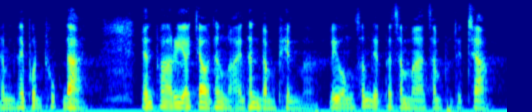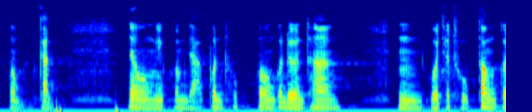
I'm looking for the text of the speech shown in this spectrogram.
ทำให้พ้นทุกข์ได้เห็นพระริยเจ้าทั้งหลายท่านบำเพ็ญมา หรือองค์สมเด็จพระสัมมาสัมพุทธเจ้าก็เหมือนกันในองค์มีความอยากพ้นทุกข์พระองค์ก็เดินทาง อืมกลัวจะถูกต้องก็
